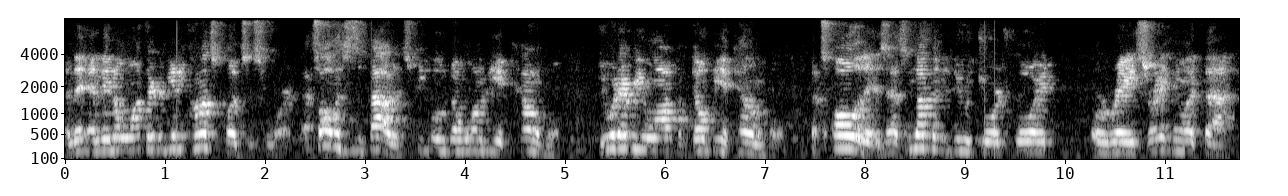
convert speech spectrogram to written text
and they and they don't want there to be any consequences for it. That's all this is about. It's people who don't want to be accountable. Do whatever you want, but don't be accountable. That's all it is. It has nothing to do with George Floyd or race or anything like that.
